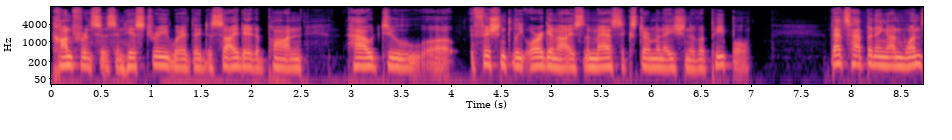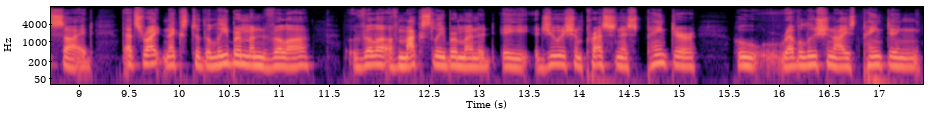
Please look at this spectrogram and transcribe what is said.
conferences in history where they decided upon how to uh, efficiently organize the mass extermination of a people. That's happening on one side. That's right next to the Liebermann Villa villa of Max Liebermann, a, a Jewish impressionist painter who revolutionized painting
